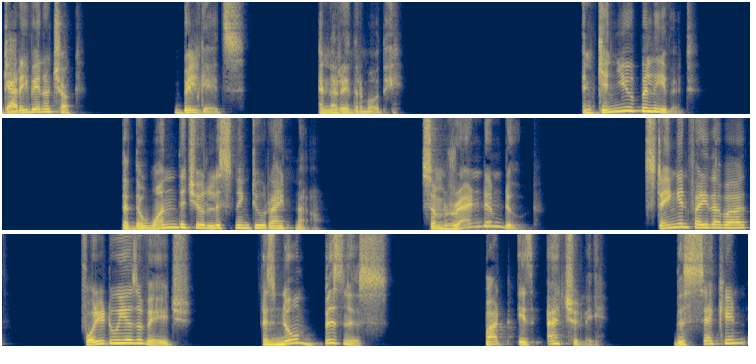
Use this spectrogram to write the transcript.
Gary Vaynerchuk, Bill Gates, and Narendra Modi. And can you believe it? That the one that you're listening to right now some random dude staying in Faridabad, 42 years of age, has no business, but is actually the second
